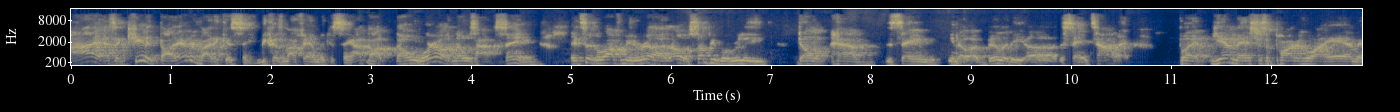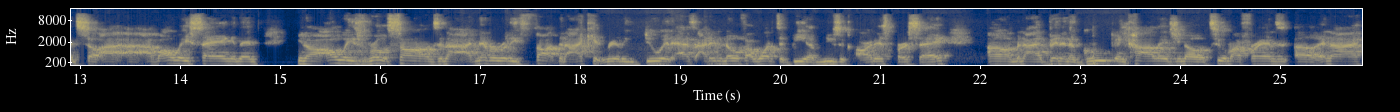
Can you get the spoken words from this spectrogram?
I, as a kid, thought everybody could sing because my family could sing. I thought the whole world knows how to sing. It took a while for me to realize, oh, some people really don't have the same, you know, ability, uh, the same talent but yeah, man, it's just a part of who I am. And so I, have always sang, and then you know, I always wrote songs, and I, I, never really thought that I could really do it. As I didn't know if I wanted to be a music artist per se. Um, and I had been in a group in college. You know, two of my friends uh, and I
